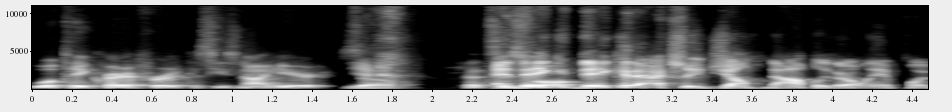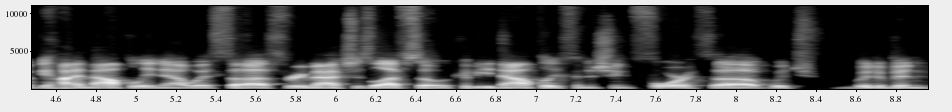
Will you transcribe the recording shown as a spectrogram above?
we'll take credit for it because he's not here. So. Yeah. And they fault. they could actually jump Napoli. They're only a point behind Napoli now with uh, three matches left, so it could be Napoli finishing fourth, uh, which would have been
